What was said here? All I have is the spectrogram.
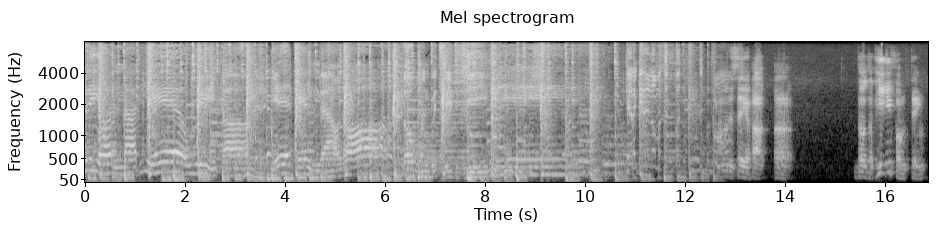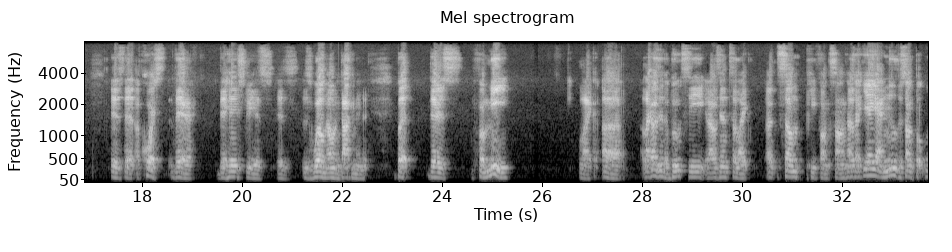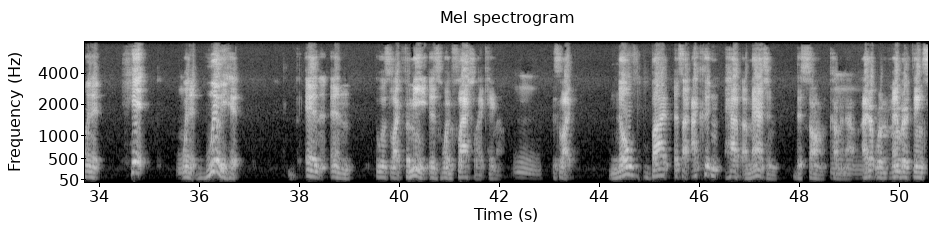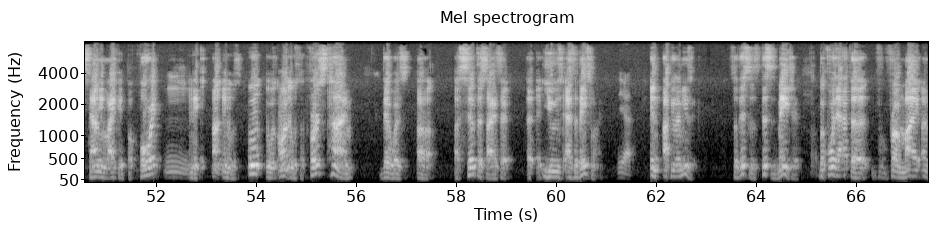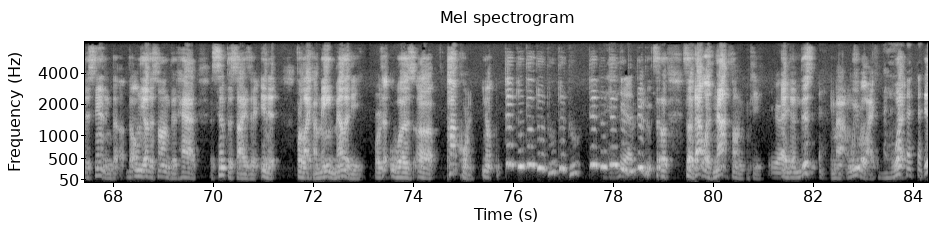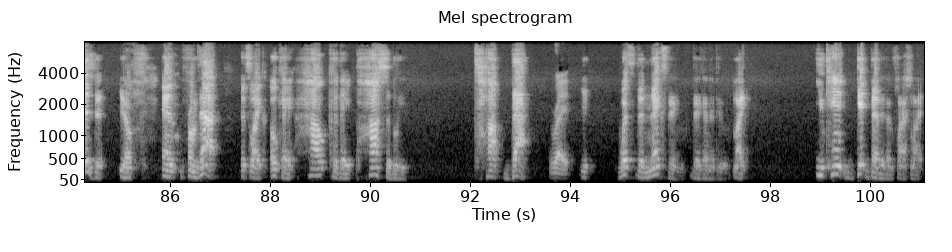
Ready or not, here we come. Getting down on the one which we believe. Can I get it on my I want to say about uh, the the P Funk thing is that of course their their history is is is well known and documented, but there's for me like uh like I was into Bootsy and I was into like uh, some P Funk songs. I was like, yeah, yeah, I knew the song, but when it hit, when it really hit, and and it was like for me is when Flashlight came out. Mm. It's like nobody. It's like I couldn't have imagined this song coming out. Mm. I don't remember things sounding like it before it, Mm. and it and it was it was on. It was the first time there was a, a synthesizer uh, used as a bass line Yeah. in popular music. So this is this is major. Before that, the from my understanding, the the only other song that had a synthesizer in it for like a main melody or was uh popcorn. You know, so so that was not funky. You're And then this came out, and we were like, "What is this?" You know, and from that, it's like, okay, how could they possibly top that? Right. What's the next thing they're gonna do? Like, you can't get better than Flashlight.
